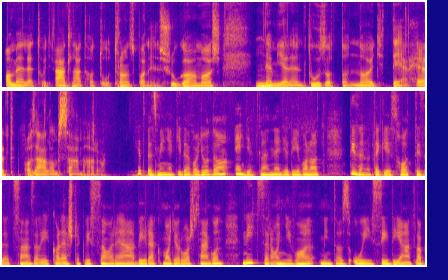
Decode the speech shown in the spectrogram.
amellett, hogy átlátható, transzparens, rugalmas, nem jelent túlzottan nagy terhet az állam számára. Kedvezmények ide vagy oda egyetlen negyed év alatt 15,6%-kal estek vissza a reálbérek Magyarországon, négyszer annyival, mint az OECD átlag.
